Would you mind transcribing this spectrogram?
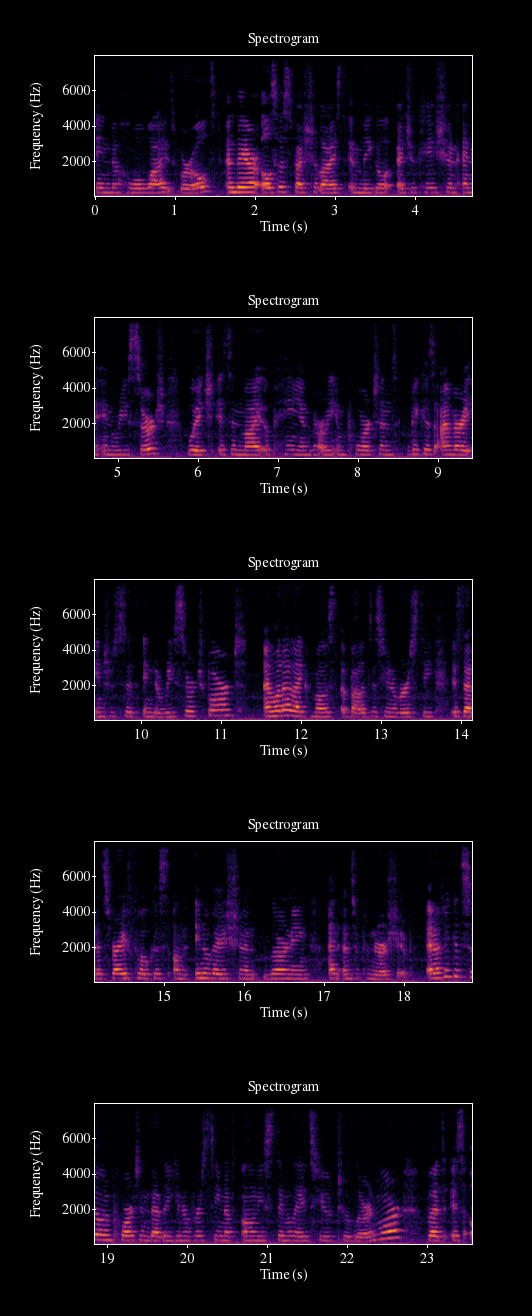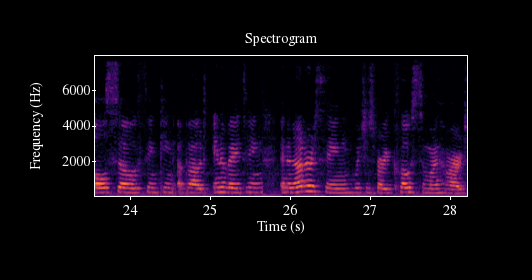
in the whole wide world and they are also specialized in legal education and in research which is in my opinion very important because I'm very interested in the research part. And what I like most about this university is that it's very focused on innovation, learning and entrepreneurship. And I think it's so important that the university not only stimulates you to learn more, but is also thinking about innovating. And another thing, which is very close to my heart,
